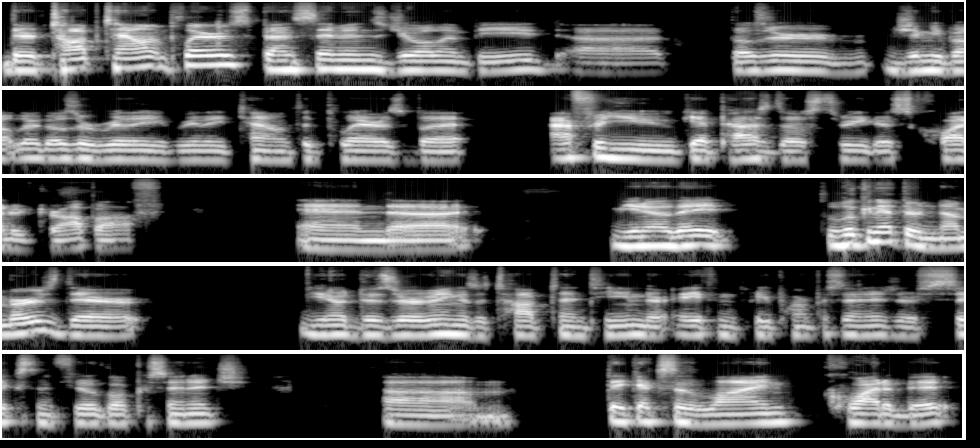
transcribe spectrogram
they're top talent players. Ben Simmons, Joel Embiid, uh, those are Jimmy Butler. Those are really really talented players. But after you get past those three, there's quite a drop off. And uh, you know they looking at their numbers, they're you know deserving as a top ten team. They're eighth in three point percentage. They're sixth in field goal percentage. Um, they get to the line quite a bit,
